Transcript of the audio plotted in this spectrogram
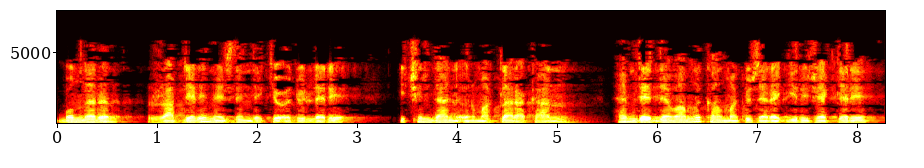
Bunların Rableri nezdindeki ödülleri, içinden ırmaklar akan, hem de devamlı kalmak üzere girecekleri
